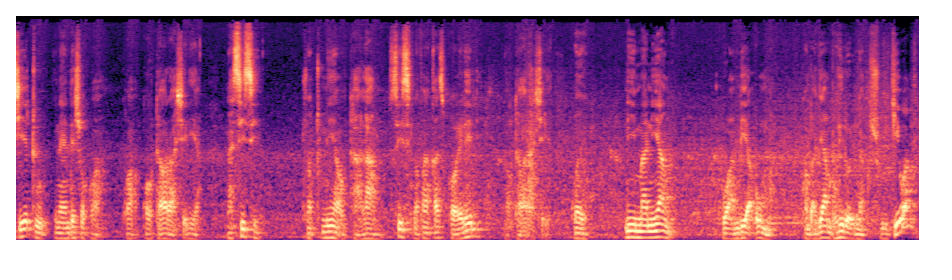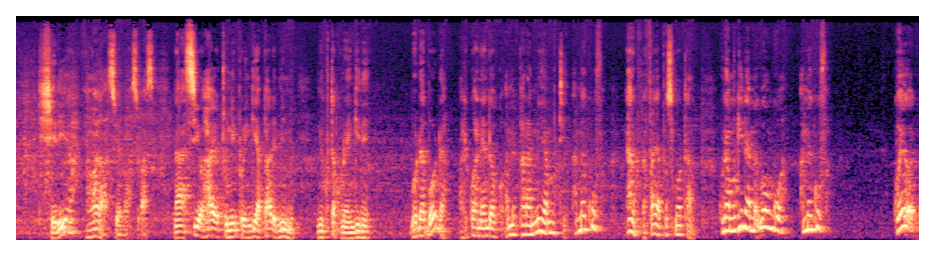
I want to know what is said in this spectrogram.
Nchi yetu inaendeshwa kwa, kwa, kwa utawala wa sheria na sisi tunatumia utaalamu. Sisi tunafanya kazi kwa weledi na utawala wa sheria. Kwa hiyo ni imani yangu kuwaambia umma kwamba jambo hilo linakushughulikiwa kisheria na wala asiwe na wasiwasi. Na sio hayo tu, nilipoingia pale mimi nikuta kuna wengine boda boda alikuwa anaenda huko ameparamia mti amekufa, nao tunafanya postmortem. Kuna mwingine amegongwa amekufa. Kwa hiyo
